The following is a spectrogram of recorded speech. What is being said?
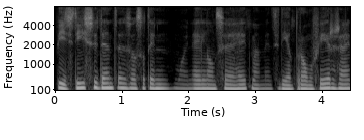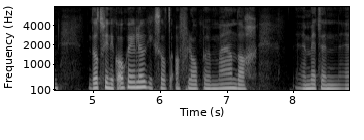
PhD-studenten, zoals dat in mooi Nederlands heet, maar mensen die aan het promoveren zijn. Dat vind ik ook heel leuk. Ik zat afgelopen maandag uh, met, een, uh,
